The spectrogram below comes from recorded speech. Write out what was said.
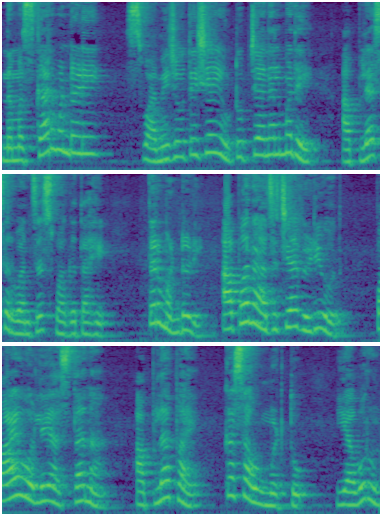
नमस्कार मंडळी. स्वामी ज्योतिष या यूट्यूब चॅनलमध्ये आपल्या सर्वांचं स्वागत आहे. तर मंडळी आपण आजच्या व्हिडिओत पाय ओले असताना आपला पाय कसा उमटतो यावरून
